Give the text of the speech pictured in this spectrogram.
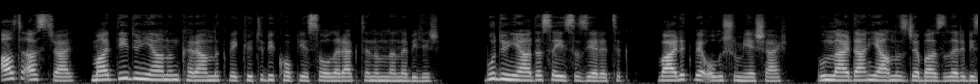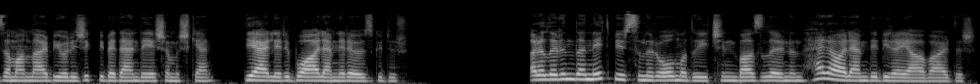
Alt astral, maddi dünyanın karanlık ve kötü bir kopyası olarak tanımlanabilir. Bu dünyada sayısız yaratık, varlık ve oluşum yaşar, bunlardan yalnızca bazıları bir zamanlar biyolojik bir bedende yaşamışken, diğerleri bu alemlere özgüdür. Aralarında net bir sınır olmadığı için bazılarının her alemde bir ayağı vardır.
